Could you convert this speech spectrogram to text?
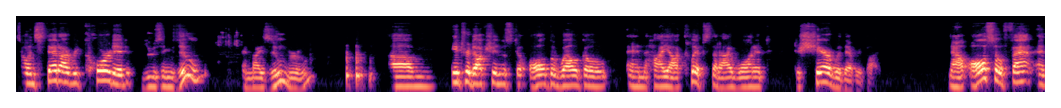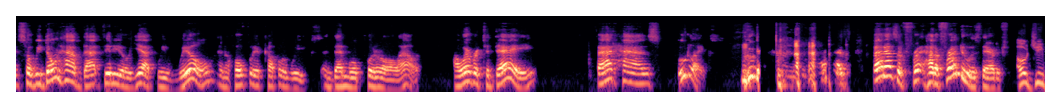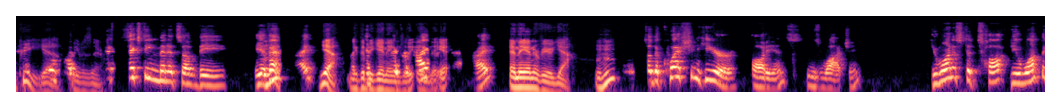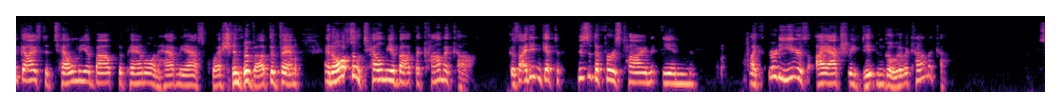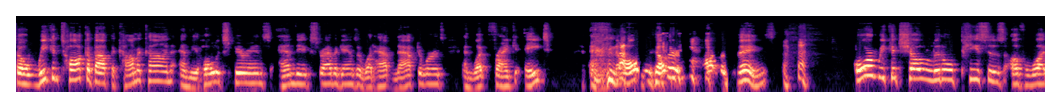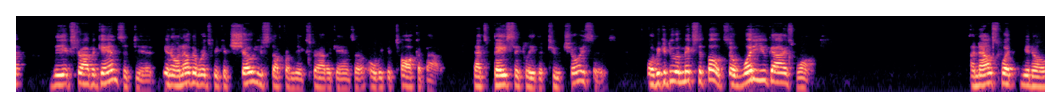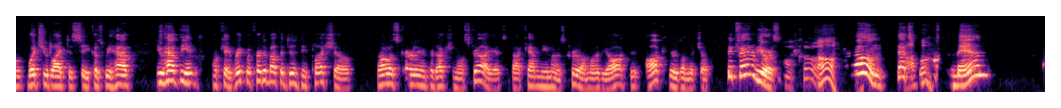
So instead, I recorded using Zoom in my Zoom room um, introductions to all the Well Go and Hiya clips that I wanted to share with everybody. Now, also fat, and so we don't have that video yet. We will in hopefully a couple of weeks, and then we'll put it all out. However, today, Fat has bootlegs. Boot- Fat has, Fat has a fr- had a friend who was there to OGP, yeah, he was there. 16 minutes of the the event, Yeah, like the It's beginning paper in the, right? in the interview. Yeah. hmm So the question here, audience who's watching, do you want us to talk? Do you want the guys to tell me about the panel and have me ask questions about the panel, and also tell me about the Comic Con? Because I didn't get to. This is the first time in like 30 years I actually didn't go to the Comic Con. So we can talk about the Comic Con and the whole experience and the extravaganza, what happened afterwards, and what Frank ate, and all these other awesome things. Or we could show little pieces of what the extravaganza did. You know, in other words, we could show you stuff from the extravaganza, or we could talk about it. That's basically the two choices. Or we could do a mix of both. So, what do you guys want? Announce what you know what you'd like to see because we have you have the okay. Ric, we've heard about the Disney Plus show. Nautilus currently in production in Australia. It's about Captain Nemo and his crew. I'm one of the author- authors on the show. Big fan of yours. Oh, cool. Oh, Tyrone, that's Awesome. awesome, man.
